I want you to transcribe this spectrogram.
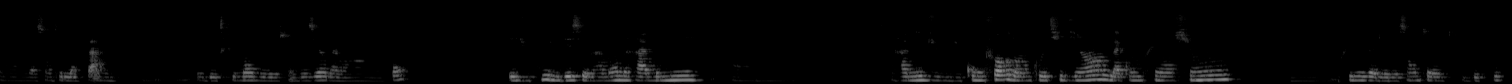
euh, la santé de la femme euh, au détriment de son désir d'avoir un enfant. Et du coup, l'idée, c'est vraiment de ramener, euh, ramener du, confort dans le quotidien, de la compréhension, pris les adolescentes qui découvrent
